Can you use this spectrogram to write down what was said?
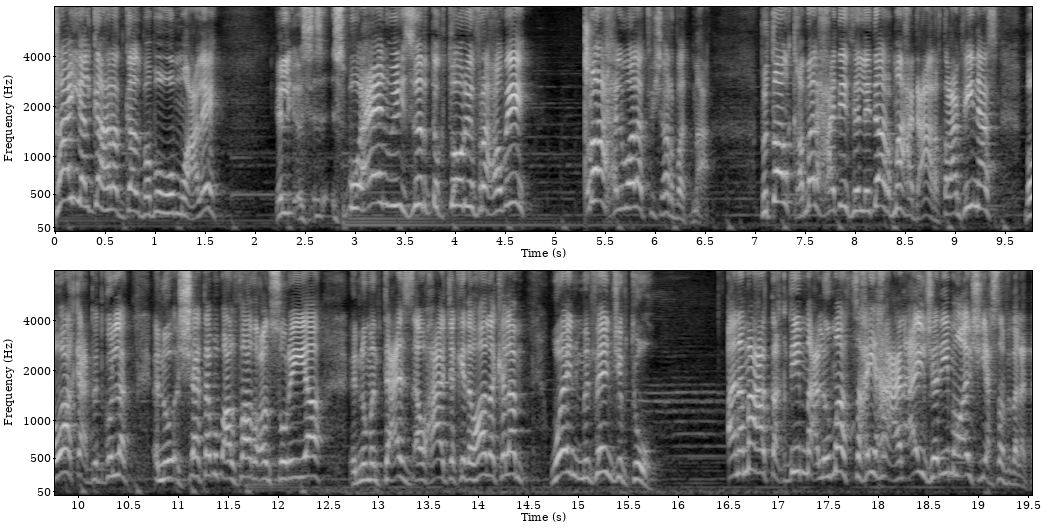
تخيل قهرة قلب أبوه وأمه عليه. اللي أسبوعين ويصير دكتور يفرحوا به. راح الولد في شربة ماء. بطلقة ما الحديث اللي دار ما حد عارف. طبعا في ناس مواقع بتقول لك إنه شتموا بألفاظ عنصرية إنه منتعز أو حاجة كده وهذا كلام وين؟ من فين جبتوه؟ أنا مع تقديم معلومات صحيحة عن أي جريمة وأي شيء يحصل في البلد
